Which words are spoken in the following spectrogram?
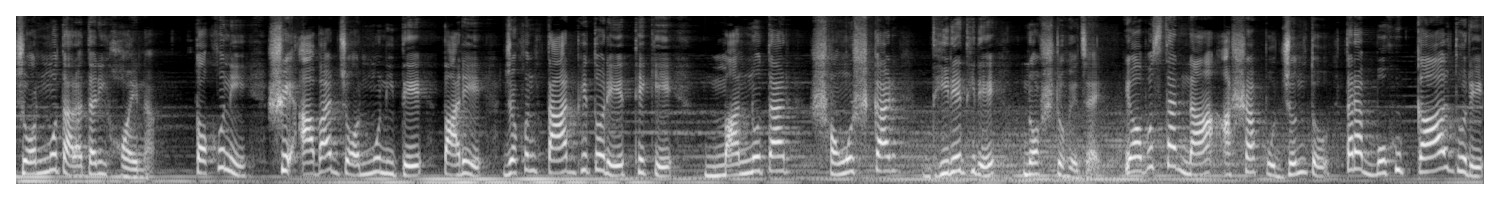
জন্ম তাড়াতাড়ি হয় না। তখনই সে আবার জন্ম নিতে পারে যখন তার ভেতরে থেকে মান্যতার সংস্কার ধীরে ধীরে নষ্ট হয়ে যায়। এ অবস্থা না আসা পর্যন্ত তারা বহুকাল ধরে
